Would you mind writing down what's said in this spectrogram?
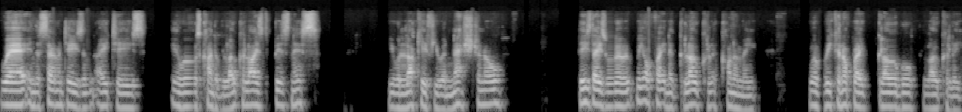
where in the 70s and 80s, it was kind of localized business. You were lucky if you were national. These days, we we operate in a global economy where we can operate global locally.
